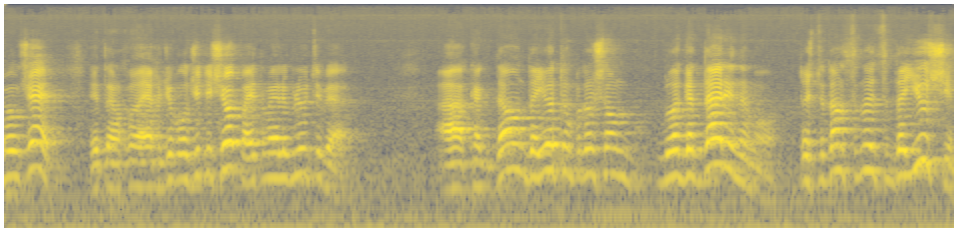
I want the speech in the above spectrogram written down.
получает. Это я хочу получить еще, поэтому я люблю тебя. А когда он дает ему, потому что он благодарен ему, то есть тогда он становится дающим,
